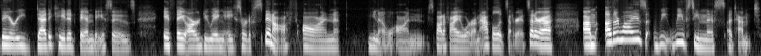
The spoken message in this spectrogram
very dedicated fan bases if they are doing a sort of spin-off on you know on spotify or on apple et cetera et cetera um, otherwise, we we've seen this attempt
